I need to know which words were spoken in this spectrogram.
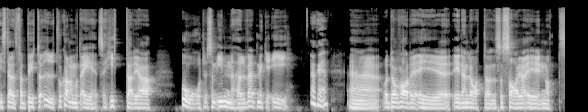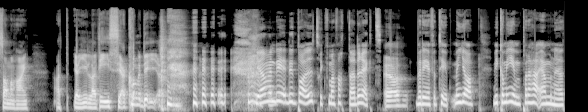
istället för att byta ut vokalerna mot i så hittade jag ord som innehöll väldigt mycket i. Okej. Eh, och då var det i, i den låten så sa jag i något sammanhang att jag gillar risiga komedier. ja, men det, det är ett bra uttryck för man fattar direkt Ja, vad det är för typ. Men jag, vi kom in på det här ämnet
